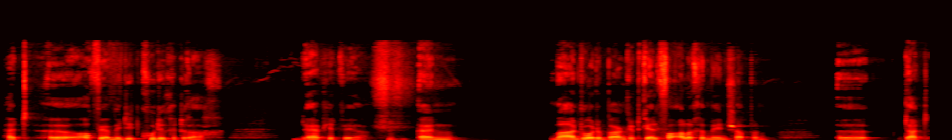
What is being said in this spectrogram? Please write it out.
Het, ook weer met dit gedrag. Daar heb je het weer. en, maar door de bank, het geldt voor alle gemeenschappen. eh, dat,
